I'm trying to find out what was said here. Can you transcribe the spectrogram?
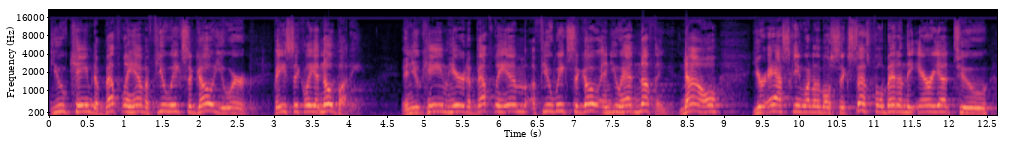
You came to Bethlehem a few weeks ago. You were basically a nobody. And you came here to Bethlehem a few weeks ago and you had nothing. Now, you're asking one of the most successful men in the area to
